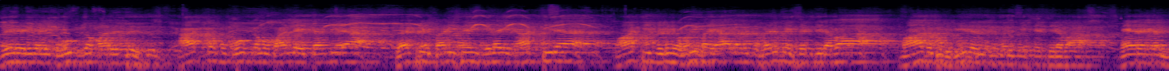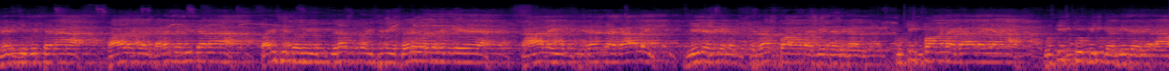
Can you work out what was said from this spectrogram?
வீரர்களின் ஊக்கம் அருந்து ஆக்கமும் ஊக்கமும் அல்லை தந்திட வெற்றி பரிசை நிலை நாட்டிட. மாட்டினுடைய உரிமையாளருக்கு பெருமை சேர்த்திடவா? மாடுபிடி வீரர்களுக்கு பெருமை சேர்த்திடவா? நேரங்கள் நெருங்கிவிட்டன காலங்கள் கடந்து விட்டன பரிசு தொகையும் சிறப்பு பரிசினை பெறுவதற்கு காலையில் சிறந்த காலை. வீரர்களும் சிறப்பான வீரர்கள். துடிப்பான காலையா? துடிப்பு மிக்க வீரர்களா?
